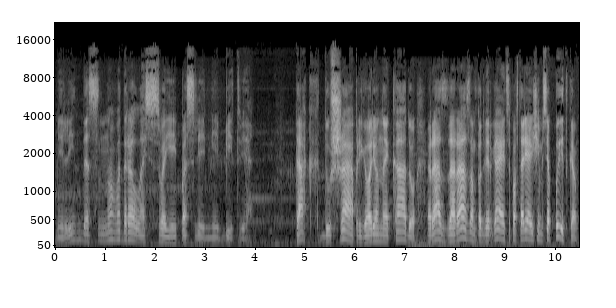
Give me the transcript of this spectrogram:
Мелинда снова дралась в своей последней битве. Так душа, приговоренная к аду, раз за разом подвергается повторяющимся пыткам.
